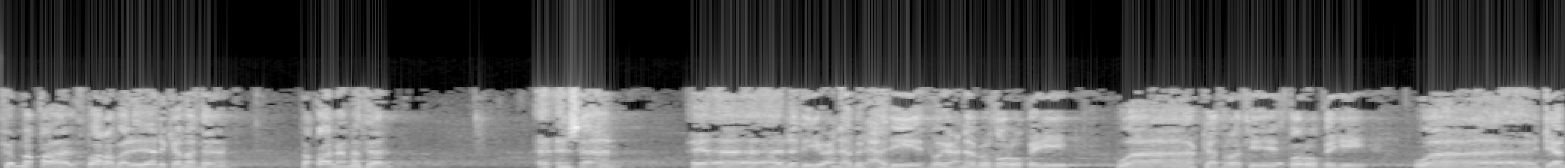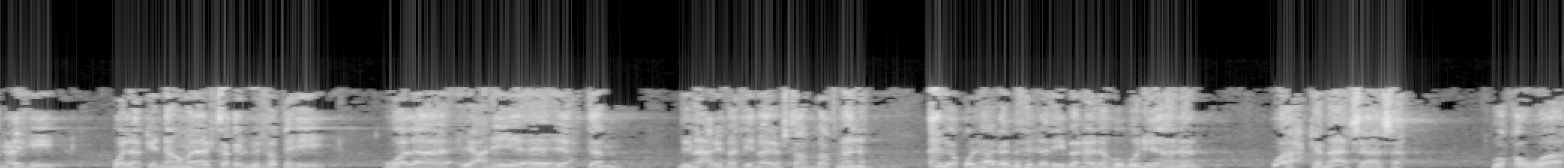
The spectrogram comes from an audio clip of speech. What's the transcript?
ثم قال ضرب لذلك مثلا فقال مثل الإنسان آه، الذي يعنى بالحديث ويعنى بطرقه وكثرة طرقه وجمعه ولكنه ما يشتغل بفقه ولا يعني يهتم بمعرفة ما يستنبط منه يقول هذا مثل الذي بنى له بنيانا. وأحكم أساسه وقواه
